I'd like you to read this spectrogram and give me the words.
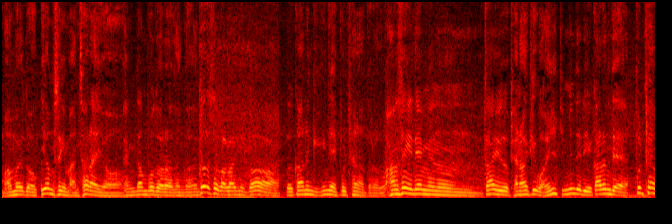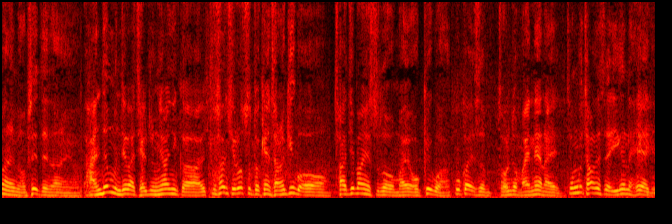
아무래도 위험성이 많잖아요. 횡단보도라든가 걸어서 가려니까 그 가는 게 굉장히 불편하더라고요. 환승이 되면은 다니도 편하기고 시민들이 가는데 하면 없어야 되잖아요. 안전 문제가 제일 중요하니까 부산시로서도 괜찮을 끼고 차 지방에서도 많이 없기고 국가에서 돈좀 많이 내놔야지. 정부 차원에서 이거는 해야지.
